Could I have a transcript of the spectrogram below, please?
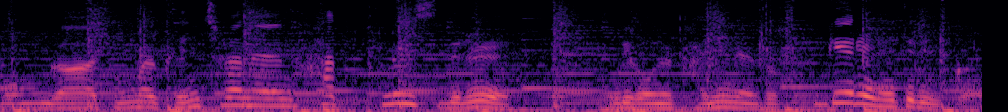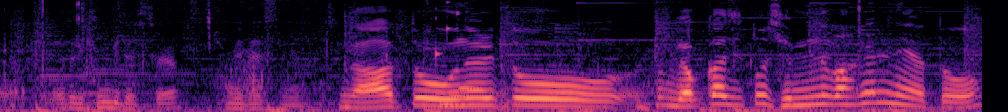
뭔가 정말 괜찮은 핫 플레이스들을 우리가 오늘 다니면서 소개를 해드릴 거예요. 어떻게 준비됐어요? 준비됐습니다. 아또 오늘 또 몇 가지 또 재밌는 거 하겠네요 또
